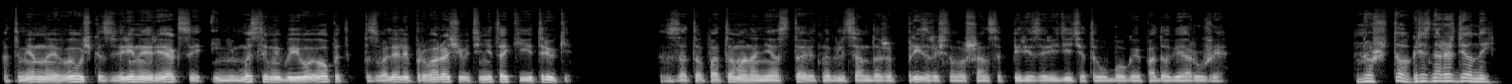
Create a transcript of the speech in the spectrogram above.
Отменная выучка, звериные реакции и немыслимый боевой опыт позволяли проворачивать и не такие трюки. Зато потом она не оставит наглецам даже призрачного шанса перезарядить это убогое подобие оружия. «Ну что, грязнорожденный,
